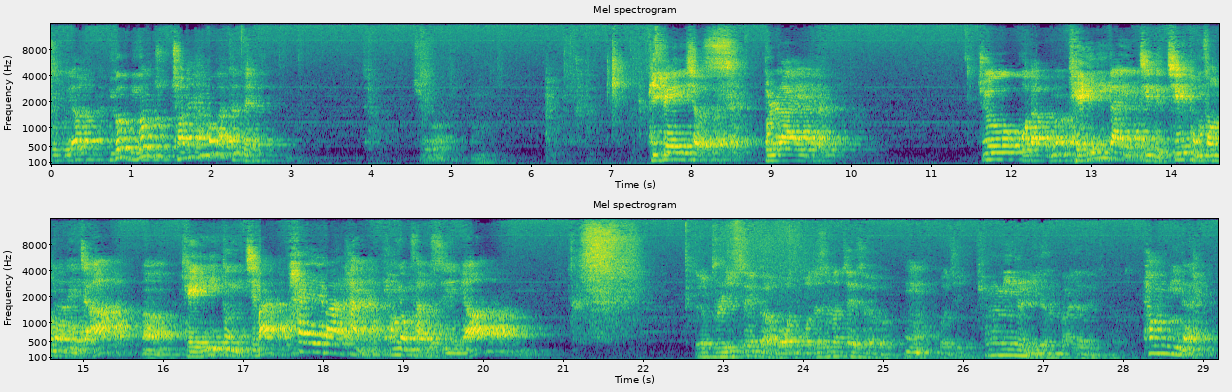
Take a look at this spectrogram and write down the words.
쭉 쓰고요. 이건, 이건 좀 전에 한 것 같은데. 비베이셔스, 블라이드. 쭉 보다 보면 게이가 있지, 그치? 동성연애자. 어, 게이도 있지만 활발한 형용사로 쓰이면, 그래서 워- 워드 스마트에서 음, 뭐지 평민을 이르는 말이라 되죠. 평민을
